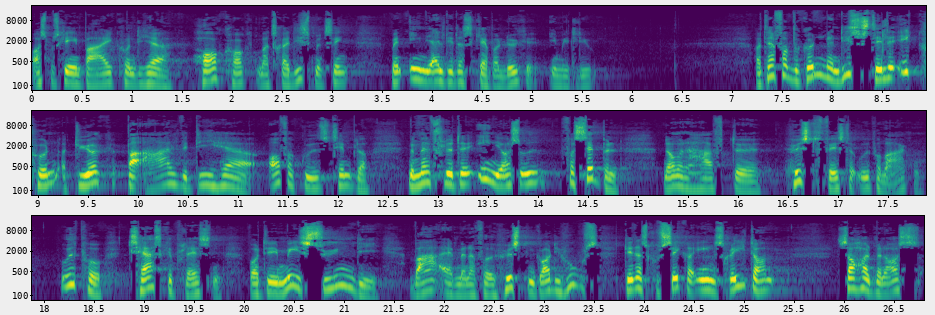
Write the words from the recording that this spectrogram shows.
også måske bare ikke kun de her hårdkogt materialisme ting, men egentlig alt det, der skaber lykke i mit liv. Og derfor begyndte man lige så stille ikke kun at dyrke Baal ved de her offerguds templer, men man flyttede egentlig også ud, for eksempel når man har haft øh, høstfester ude på marken. Ude på tærskepladsen, hvor det mest synlige var, at man har fået høsten godt i hus, det der skulle sikre ens rigdom, så holdt man også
